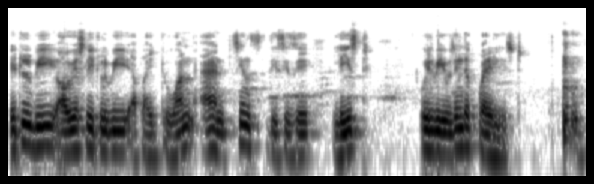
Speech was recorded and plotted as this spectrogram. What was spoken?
it will be obviously it will be applied to one and since this is a list we'll be using the query list.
